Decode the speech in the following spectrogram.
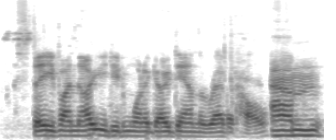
Steve, I know you didn't want to go down the rabbit hole. Um,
